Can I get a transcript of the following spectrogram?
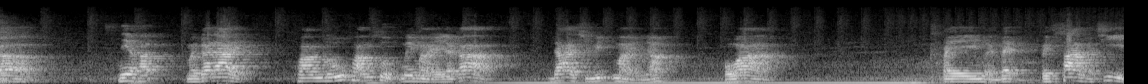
ก็เนี่ยครับ มันก็ได้ความรู้ความสุขใหม่ ๆ แล้วก็ได้ชีวิตใหม่เนาะ เพราะว่า ไปเหมือนแบบไปสร้างอาชีพ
